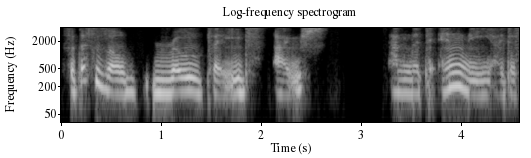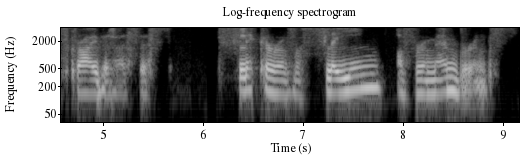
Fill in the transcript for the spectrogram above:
So this is all role played out. And within me, I describe it as this flicker of a flame of remembrance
